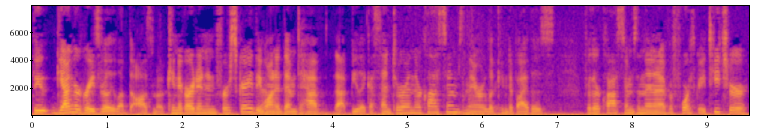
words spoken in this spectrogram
The younger grades really loved the Osmo. Kindergarten and first grade, they Yeah. wanted them to have that be like a center in their classrooms, and they were looking to buy those for their classrooms. And then I have a fourth grade teacher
